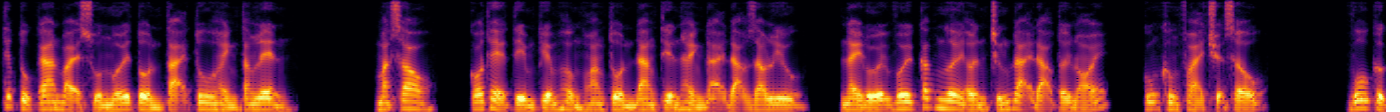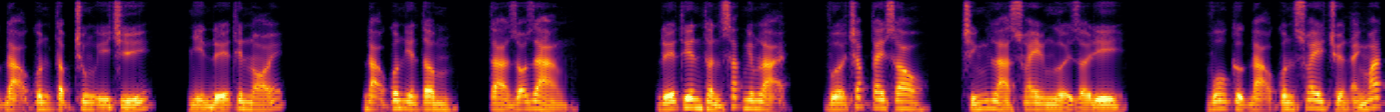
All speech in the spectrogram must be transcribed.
tiếp tục can bài xuống mới tồn tại tu hành tăng lên. Mặt sau, có thể tìm kiếm hồng hoang tồn đang tiến hành đại đạo giao lưu, này đối với các ngươi ấn chứng đại đạo tới nói, cũng không phải chuyện xấu. Vô cực đạo quân tập trung ý chí, nhìn đế thiên nói. Đạo quân yên tâm, ta rõ ràng. Đế thiên thần sắc nghiêm lại, vừa chắp tay sau, chính là xoay người rời đi vô cực đạo quân xoay chuyển ánh mắt,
